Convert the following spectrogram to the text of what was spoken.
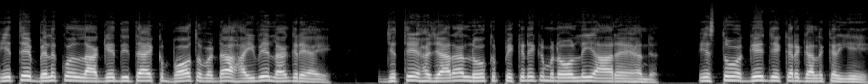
ਇੱਥੇ ਬਿਲਕੁਲ ਲਾਗੇ ਦੀ ਤਾਂ ਇੱਕ ਬਹੁਤ ਵੱਡਾ ਹਾਈਵੇ ਲੰਘ ਰਿਹਾ ਹੈ ਜਿੱਥੇ ਹਜ਼ਾਰਾਂ ਲੋਕ ਪਿਕਨਿਕ ਮਨਾਉਣ ਲਈ ਆ ਰਹੇ ਹਨ। ਇਸ ਤੋਂ ਅੱਗੇ ਜੇਕਰ ਗੱਲ ਕਰੀਏ,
